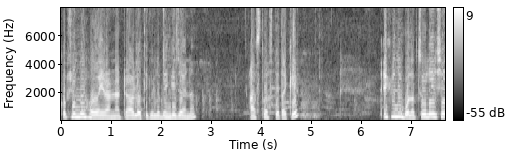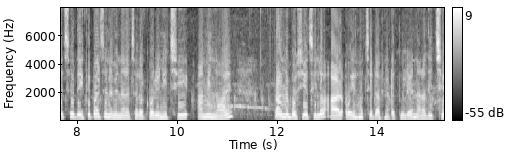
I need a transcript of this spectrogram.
খুব সুন্দর হয়, রান্নাটা লতিগুলো ভেঙে যায় না। আস্তে আস্তে থাকে এখানে বলক চলে এসেছে, দেখতে পাচ্ছেন আমি নাড়াচাড়া করে নিচ্ছি। আমি নয়, পাওনা বসিয়েছিল, আর ওই হচ্ছে ডাকনাটা তুলে নাড়া দিচ্ছে।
